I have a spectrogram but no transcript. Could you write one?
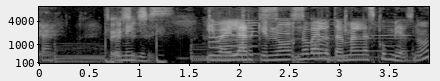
cantar Sí, con sí, ellos. sí. Y bailar, que no, no bailo tan mal las cumbias, ¿no?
